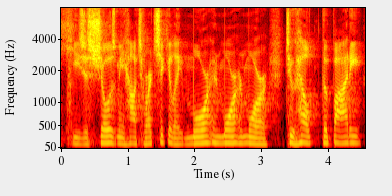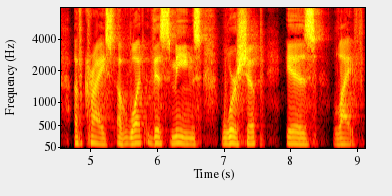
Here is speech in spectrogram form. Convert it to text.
he just shows me how to articulate more and more and more to help the body of Christ of what this means. Worship is life.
